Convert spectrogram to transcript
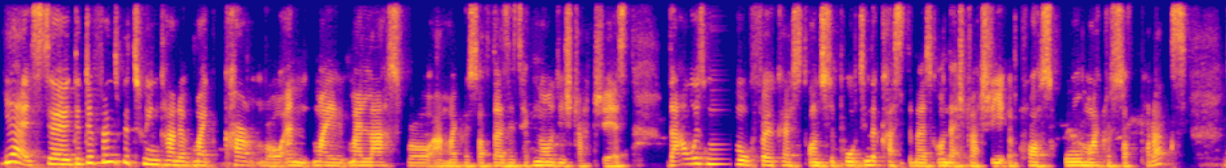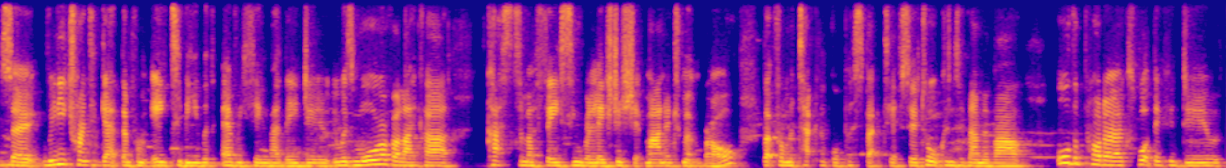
Yeah, so the difference between kind of my current role and my my last role at Microsoft as a technology strategist, that was more focused on supporting the customers on their strategy across all Microsoft products. So really trying to get them from A to B with everything that they do. It was more of a like a customer facing relationship management role, but from a technical perspective. So, talking to them about all the products, what they could do,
